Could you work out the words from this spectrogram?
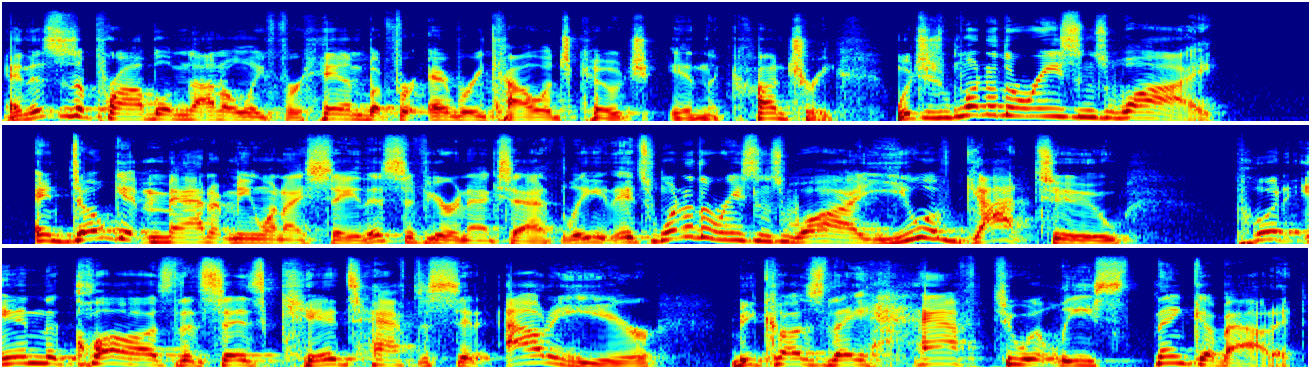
And this is a problem not only for him, but for every college coach in the country, which is one of the reasons why. And don't get mad at me when I say this if you're an ex athlete. It's one of the reasons why you have got to put in the clause that says kids have to sit out a year because they have to at least think about it.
